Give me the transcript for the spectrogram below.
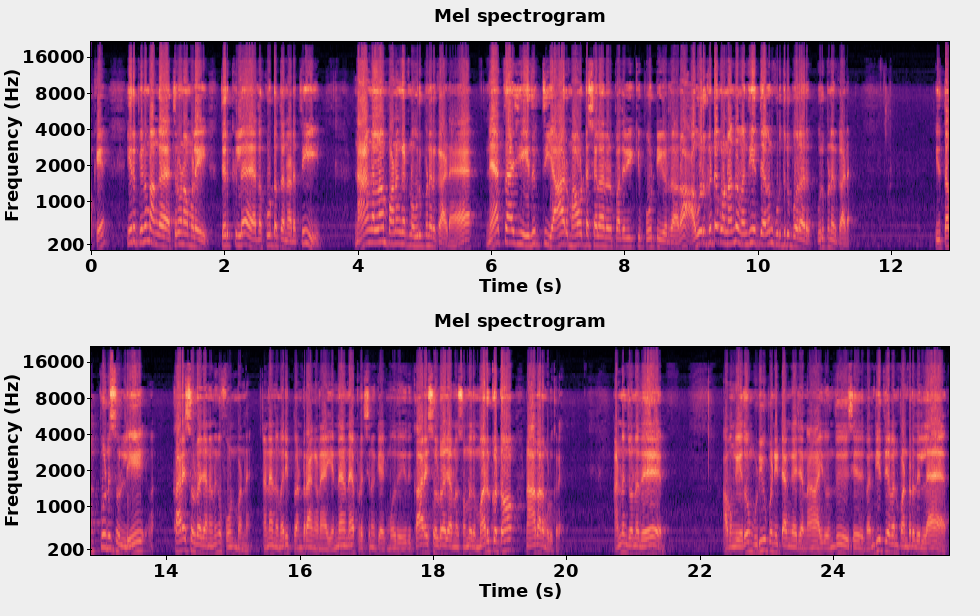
ஓகே இருப்பினும் அங்க திருவண்ணாமலை தெற்குல அந்த கூட்டத்தை நடத்தி நாங்கெல்லாம் பணம் கட்டின உறுப்பினர் கார்டை நேதாஜியை எதிர்த்து யார் மாவட்ட செயலாளர் பதவிக்கு போட்டியிடுறாரோ அவர்கிட்ட கொண்டாந்து வந்தியத்தேவன் கொடுத்துட்டு போறாரு உறுப்பினர் கார்டை. இது தப்புன்னு சொல்லி காரை சொல்ராஜ் அண்ணனுக்கு ஃபோன் பண்ணேன். அண்ணா இந்த மாதிரி பண்றாங்கண்ணே என்னென்ன பிரச்சனை கேட்கும்போது இது காரை சொல்ராஜ் அண்ணன் சொன்னது மறுக்கட்டும் நான் ஆதாரம் கொடுக்குறேன். அண்ணன் சொன்னது அவங்க ஏதோ முடிவு பண்ணிட்டாங்க ஜனா இது வந்து சரி, வந்தியத்தேவன் பண்றது இல்ல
